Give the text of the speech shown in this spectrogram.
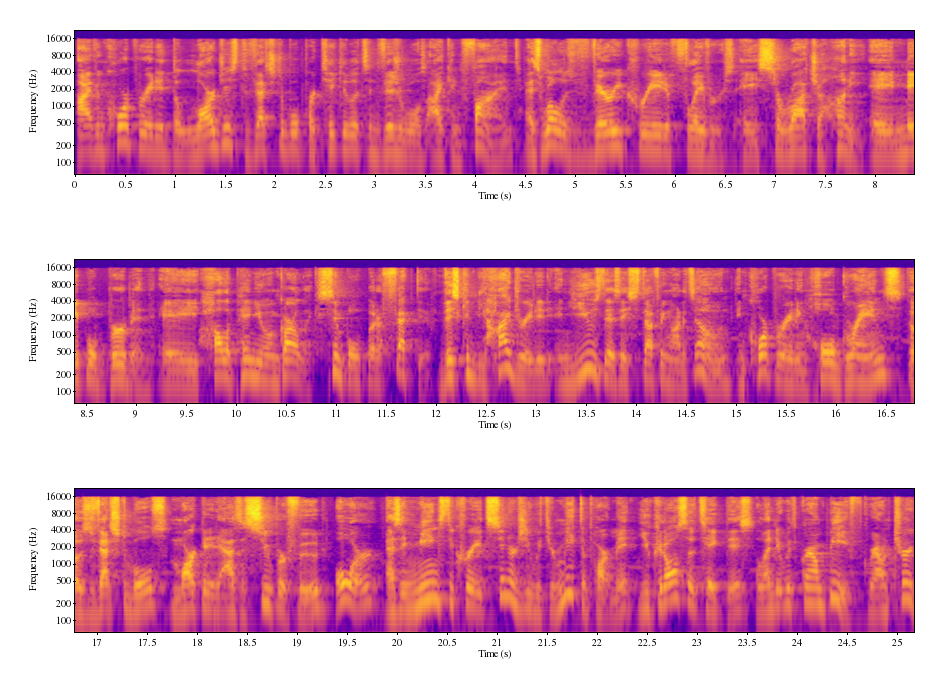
I've incorporated the largest vegetable particulates and visuals I can find, as well as very creative flavors, a sriracha honey, a maple bourbon, a jalapeno and garlic, simple but effective. This can be hydrated and used as a stuffing on its own, incorporating whole grains, those vegetables, marketed as a superfood, or as a means to create synergy with your meat department, you could also take this, blend it with ground beef, ground turkey,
